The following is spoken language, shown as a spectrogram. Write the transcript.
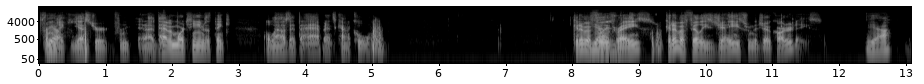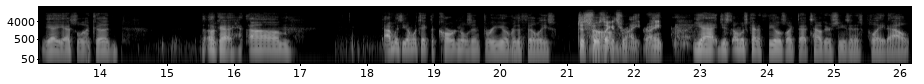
from Yeah. like yester from and having more teams. I think allows that to happen. It's kind of cool. Could have a Yeah. Phillies Rays. Could have a Phillies Jays from the Joe Carter days. Yeah, yeah, you absolutely could. Okay, um, I'm with you. I'm going to take the Cardinals in three over the Phillies. Just feels like it's Um, right, right? Yeah, it just almost kind of feels like that's how their season is played out.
